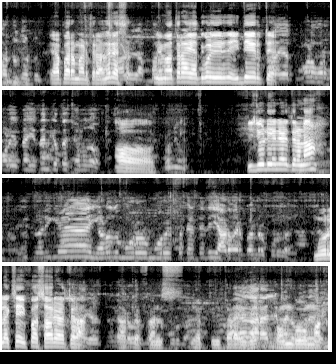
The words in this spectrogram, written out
ದೊಡ್ಡ ದೊಡ್ಡ. ವ್ಯಾಪಾರ ಮಾಡ್ತಾರೆ? ಅಂದ್ರೆ ನಿಮ್ಮ ಹತ್ರ ಎತ್ತುಗಳು ಇರುತ್ತೆ- ಇದ್ದೇ ಇರುತ್ತೆ ಈ ಜೋಡಿ ಏನು ಹೇಳ್ತೀರಣ್ಣ? ಜೋಡಿಗೆ ಹೇಳೋದು ಮೂರು ಮೂರು ಇಪ್ಪತ್ತು ಹೇಳ್ತಿದ್ದೆ ಎರಡುವರೆ ಬಂದ್ರೆ ಕುಡ್ದು. ಮೂರು ಲಕ್ಷ ಇಪ್ಪತ್ತು ಸಾವಿರ ಹೇಳ್ತೀರಾ? ಓಕೆ ಫ್ರೆಂಡ್ಸ್ ಎತ್ತು ಈ ಥರ ಇದೆ. ಕೊಂಬು ಮಕ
